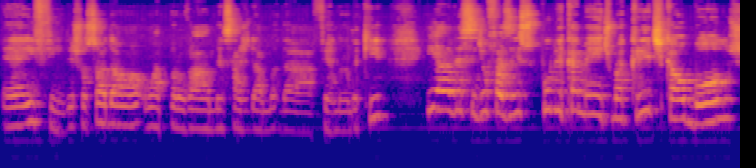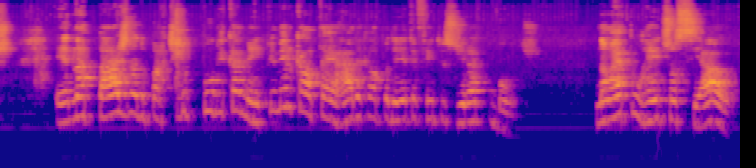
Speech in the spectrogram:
é, enfim, deixa eu só dar uma, uma aprovar a mensagem da, da Fernanda aqui. E ela decidiu fazer isso publicamente, uma crítica ao Boulos é, na página do partido publicamente. Primeiro que ela está errada, que ela poderia ter feito isso direto com Boulos. Não é por rede social,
